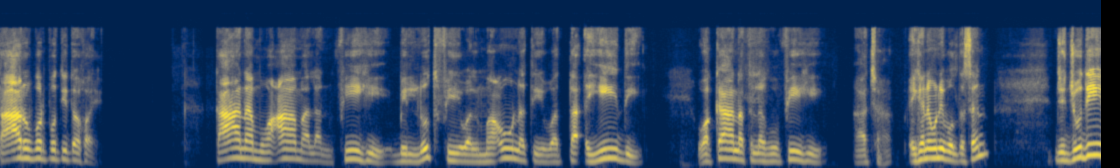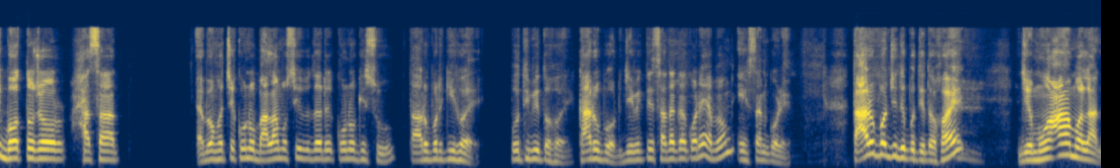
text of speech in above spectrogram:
তার উপর পতিত হয় কানা মুআমালান ফিহি বিল লুতফি ওয়াল মাউনাতি ওয়াত তাইয়িদি ওয়া কানাত লাহু ফিহি আচ্ছা এখানে উনি বলতেছেন যে, যদি বদনজর, হাসাদ এবং হচ্ছে কোনো বালা মুসিবতের কোনো কিছু তার উপর কি হয়? প্রতিবিত হয়। কার উপর? যে ব্যক্তি সাদাকা করে এবং ইহসান করে। তার উপর যদি পতিত হয় যে মুআমালান,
